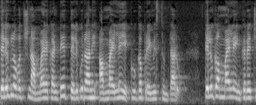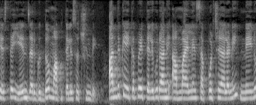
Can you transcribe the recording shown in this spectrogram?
తెలుగులో వచ్చిన అమ్మాయిల కంటే తెలుగు రాని అమ్మాయిలనే ఎక్కువగా ప్రేమిస్తుంటారు. తెలుగు అమ్మాయిల్ని ఎంకరేజ్ చేస్తే ఏం జరుగుద్దో మాకు తెలిసొచ్చింది. అందుకే ఇకపై తెలుగు రాని అమ్మాయిల్ని సపోర్ట్ చేయాలని నేను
